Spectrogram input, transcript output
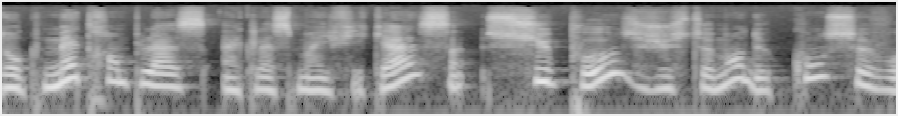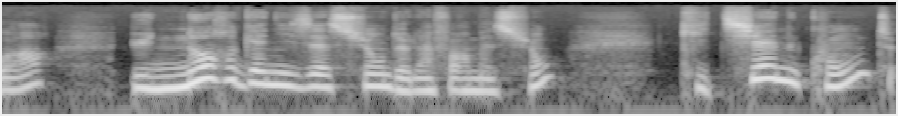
Donc mettre en place un classement efficace suppose justement de concevoir une organisation de l'information qui tienne compte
